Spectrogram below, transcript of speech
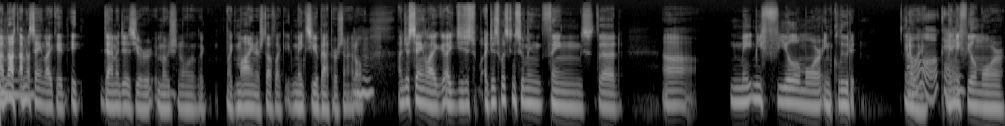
I'm not. I'm not Mm. saying like it it damages your emotional like like mine or stuff like it makes you a bad person at all. Mhm. I'm just saying like I just I just was consuming things that uh, made me feel more included in a way. Oh, okay. Made me feel more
